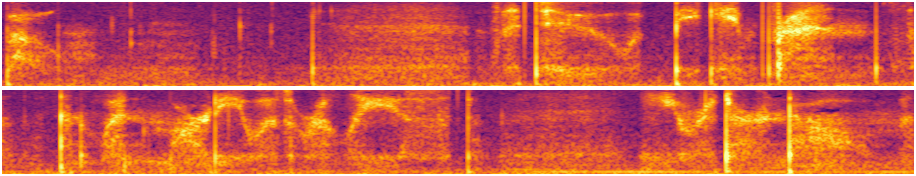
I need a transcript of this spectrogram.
Bo. The two became friends, and when Marty was released, he returned home,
